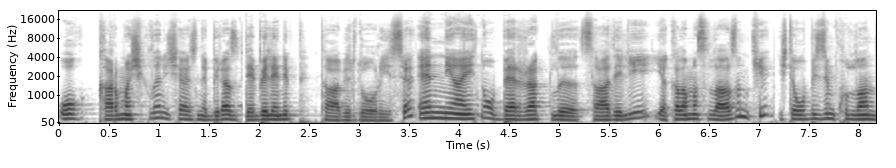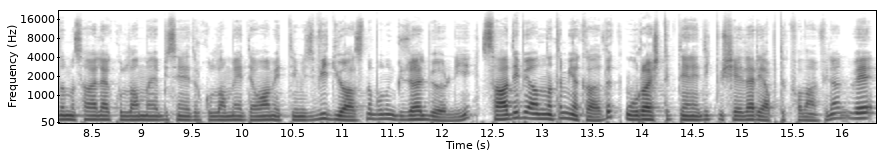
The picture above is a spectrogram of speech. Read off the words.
o karmaşıklığın içerisinde biraz debelenip tabir doğru ise en nihayetinde o berraklığı, sadeliği yakalaması lazım ki işte o bizim kullandığımız hala kullanmaya bir senedir kullanmaya devam ettiğimiz video aslında bunun güzel bir örneği. Sade bir anlatım yakaladık. Uğraştık, denedik, bir şeyler yaptık falan filan ve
